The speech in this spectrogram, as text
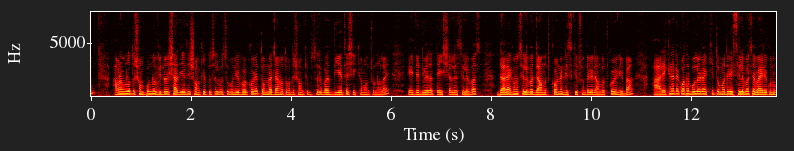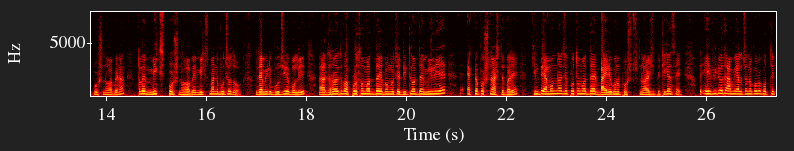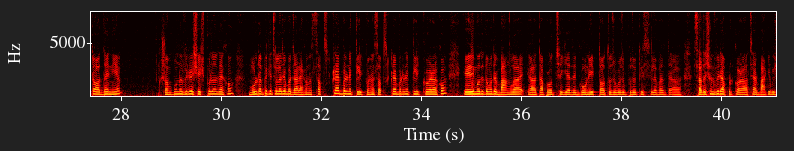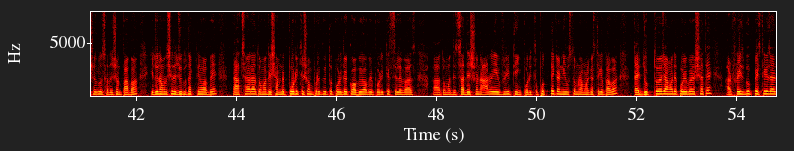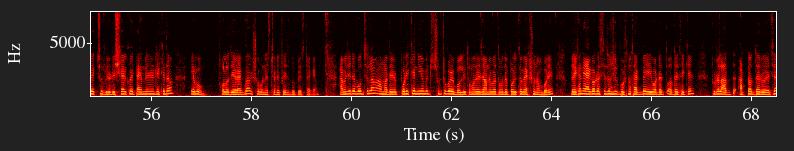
আমরা মূলত সম্পূর্ণ ভিডিও সাজিয়েছি, সংক্ষিপ্ত সিলেবাসের উপর নির্ভর করে। তোমরা জানো তোমাদের সংক্ষিপ্ত সিলেবাস দিয়েছে শিক্ষা মন্ত্রণালয়, এই যে দুই হাজার তেইশ সালের সিলেবাস যারা এখনও সিলেবাস ডাউনলোড করে না ডিসক্রিপশন থেকে ডাউনলোড করে নিবা। আর এখানে একটা কথা বলে রাখি, তোমাদের এই সিলেবাসের বাইরে কোনো প্রশ্ন হবে না, তবে মিক্সড প্রশ্ন হবে। মিক্স মানে বুঝো তো? যদি আমি একটু বুঝিয়ে বলি ধরো হয়তো বা প্রথম অধ্যায় এবং হচ্ছে দ্বিতীয় অধ্যায় মিলিয়ে একটা প্রশ্ন আসতে পারে, কিন্তু এমন না যে প্রথম অধ্যায়ের বাইরে কোনো প্রশ্ন আসবে, ঠিক আছে? তো এই ভিডিওতে আমি আলোচনা করব প্রত্যেকটা অধ্যায় নিয়ে। সম্পূর্ণ ভিডিও শেষ পর্যন্ত দেখো। মূল টপিকে চলে যাব, যারা এখনও সাবস্ক্রাইব বাটনে ক্লিক করে না সাবস্ক্রাইব বাটনে ক্লিক করে রাখো। এর মধ্যে তোমাদের বাংলা তারপর হচ্ছে গিয়ে যে গণিত, তথ্য, যোগাযোগ প্রযুক্তি সিলেবাস সাজেশন ভিডিও আপলোড করা আছে, আর বাকি বিষয়গুলো সাজেশন পাবা। এই জন্য আমাদের সাথে যুক্ত থাকতে হবে। তাছাড়া তোমাদের সামনে পরীক্ষা সম্পর্কিত, পরীক্ষা কবে হবে পরীক্ষার সিলেবাস তোমাদের সাজেশন আরও এভরিথিং পরীক্ষা প্রত্যেকটা নিউজ তোমরা আমার কাছ থেকে পাবা। তাই যুক্ত হয়ে যাও আমাদের পরিবারের সাথে, আর ফেসবুক পেজ থেকে যারা দেখছ, ভিডিওটি শেয়ার করে টাইমলাইনে রেখে দাও, এবং ফলো দিয়ে রাখবা শোভন স্টাডি ফেসবুক পেজটাকে আমি যেটা বলছিলাম, আমাদের পরীক্ষা নিয়মিত ছোট্ট করে বলি, তোমাদের জানাবে তোমাদের পরীক্ষা হবে একশো নম্বরে। তো এখানে এগারোটা সৃজনশীল প্রশ্ন থাকবে এই অধ্যায় অধ্যায় থেকে। টোটাল আটটা অধ্যায় রয়েছে।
